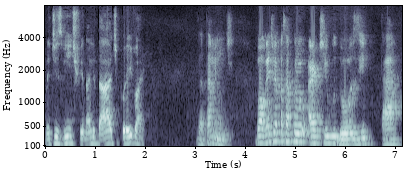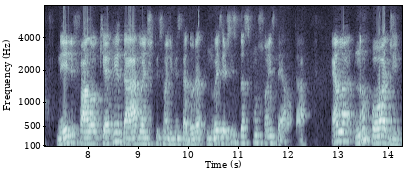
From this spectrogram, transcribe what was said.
né, desvio de finalidade, por aí vai. Exatamente. Bom, agora a gente vai passar para o artigo 12, tá? Nele fala o que é vedado à instituição administradora no exercício das funções dela, tá? Ela não pode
